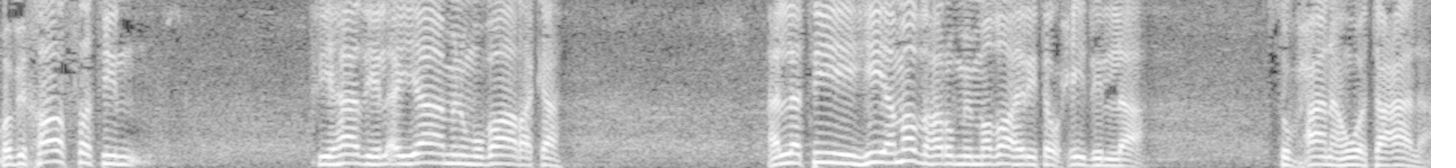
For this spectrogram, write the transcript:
وبخاصة في هذه الأيام المباركة التي هي مظهر من مظاهر توحيد الله سبحانه وتعالى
